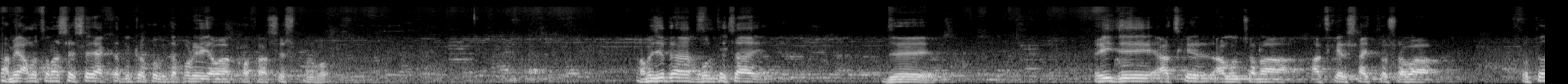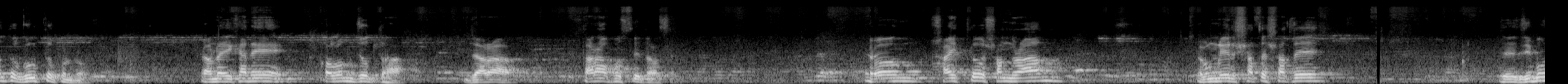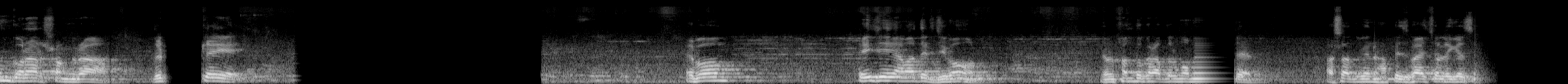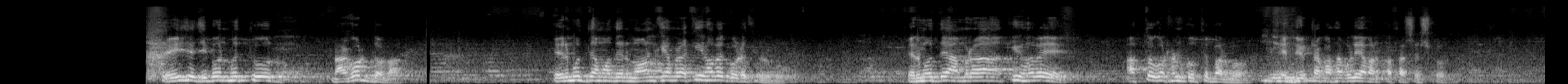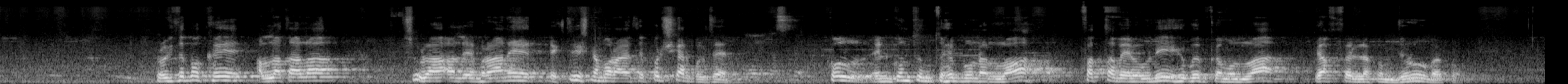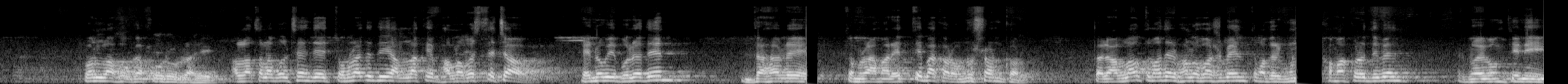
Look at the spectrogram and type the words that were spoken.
আমি আলোচনা শেষে একটা দুটো কবিতা পড়েই আমার কথা শেষ করব। আমি যেটা বলতে চাই যে এই যে আজকের আলোচনা, আজকের সাহিত্য সভা অত্যন্ত গুরুত্বপূর্ণ। কারণ এখানে কলম যোদ্ধা যারা, তারা উপস্থিত আছেন। এবং সাহিত্য সংগ্রাম এবং এর সাথে সাথে যে জীবন গড়ার সংগ্রাম, দুটোই এবং এই যে আমাদের জীবন, যেমন খন্দকার আব্দুল মোমেন আসাদ বিন হাফিজ ভাই চলে গেছে। এই যে জীবন মৃত্যুর নাগরদোলা, এর মধ্যে আমাদের মনকে আমরা কীভাবে গড়ে তুলব? এর মধ্যে আমরা কীভাবে আত্মগঠন করতে পারব। এই দু একটা কথা বলে আমার কথা শেষ করব। প্রকৃতপক্ষে আল্লাহ তালা সুরা আল ইমরানের একত্রিশ নম্বর আয়াতে পরিষ্কার বলছেন, কুল ইনকুন্তুম তুহিব্বুন আল্লাহ ফাত্তাবিউনি ইউহিব্বুকুমুল্লাহ ইয়াগফির লাকুম যুনুবাকুম। আল্লাহ গাফুরুর রাহিম। আল্লাহ তালা বলছেন যে, তোমরা যদি আল্লাহকে ভালোবাসতে চাও, হে নবী বলে দেন, তাহলে তোমরা আমার এত্তেবা করো, অনুসরণ করো। তাহলে আল্লাহ তোমাদের ভালোবাসবেন, তোমাদের গুণ ক্ষমা করে দেবেন এবং তিনি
